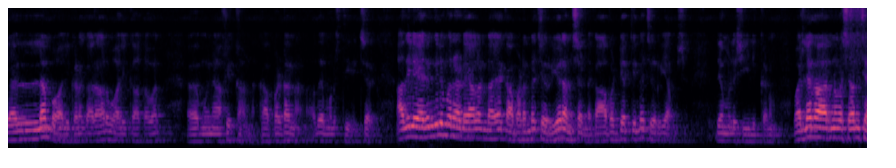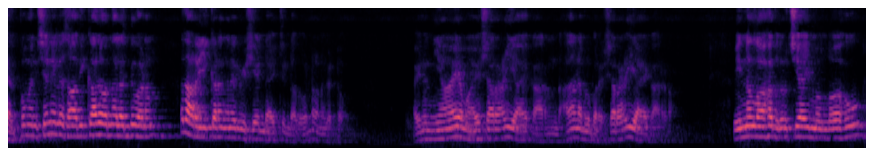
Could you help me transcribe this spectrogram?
എല്ലാം പാലിക്കണം. കരാർ പാലിക്കാത്തവൻ മുനാഫിക്കാണ് കപടനാണ്. അത് നമ്മൾ തിരിച്ചറിയും അതിലേതെങ്കിലും ഒരു അടയാളം ഉണ്ടായാൽ കപടന്റെ ചെറിയൊരു അംശമുണ്ട് കാപട്യത്തിന്റെ ചെറിയ അംശം. നമ്മൾ ശീലിക്കണം. വല്ല കാരണവശാലും ചിലപ്പോൾ മനുഷ്യനല്ല സാധിക്കാതെ വന്നാൽ എന്ത് വേണം? അത് അറിയിക്കണം അങ്ങനെ ഒരു വിഷയം ഉണ്ടായിട്ടുണ്ട്. അതുകൊണ്ടാണ് കേട്ടോ. അതിന് ന്യായമായ ഷറായിയായ കാരണം അതാണ് നമ്മൾ പറയുക. ഷറായിയായ കാരണം. ഇന്നല്ലാഹ തീർച്ചയായും അള്ളാഹു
